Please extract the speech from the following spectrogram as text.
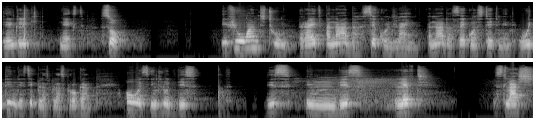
then click next. So if you want to write another second line another second statement within the C++ program always include this this in this left slash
